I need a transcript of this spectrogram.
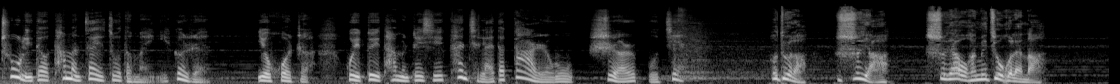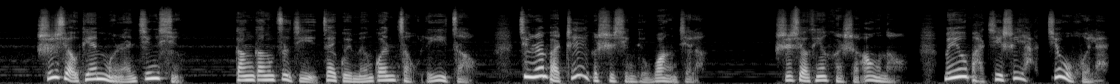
处理掉他们在座的每一个人，又或者会对他们这些看起来的大人物视而不见。哦，对了，诗雅，诗雅，我还没救回来呢。石小天猛然惊醒，刚刚自己在鬼门关走了一遭，竟然把这个事情给忘记了。石小天很是懊恼，没有把季诗雅救回来。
